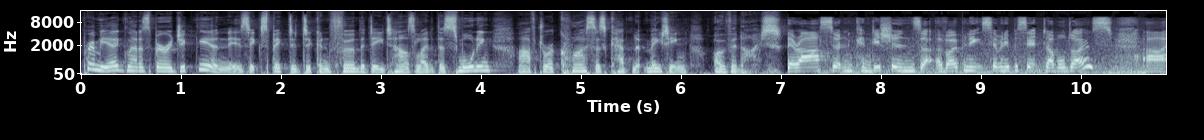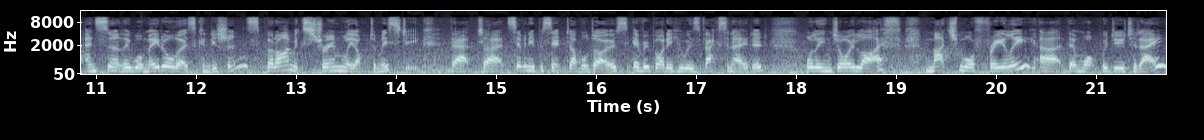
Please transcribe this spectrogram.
Premier Gladys Berejiklian is expected to confirm the details later this morning after a crisis cabinet meeting overnight. There are certain conditions of opening at 70% double dose, uh, and certainly we'll meet all those conditions. But I'm extremely optimistic that uh, at 70% double dose, everybody who is vaccinated will enjoy life much more freely uh, than what we do today.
